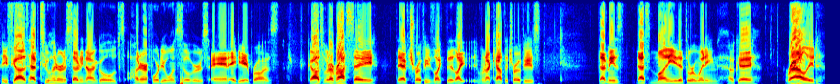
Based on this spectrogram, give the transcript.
these guys have 279 golds, 141 silvers, and 88 bronze. Guys, whenever I say they have trophies like this, like, when I count the trophies, that means that's money that they're winning, okay? Rallied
